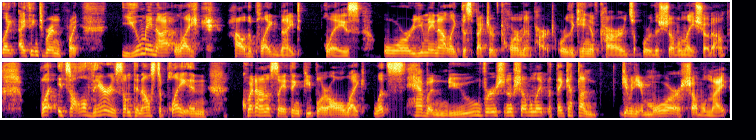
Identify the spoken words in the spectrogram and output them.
like I think to Brendan's point, you may not like how the Plague Knight plays, or you may not like the Specter of Torment part, or the King of Cards, or the Shovel Knight Showdown. But it's all there as something else to play. And quite honestly, I think people are all like, let's have a new version of Shovel Knight, but they kept on giving you more Shovel Knight.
